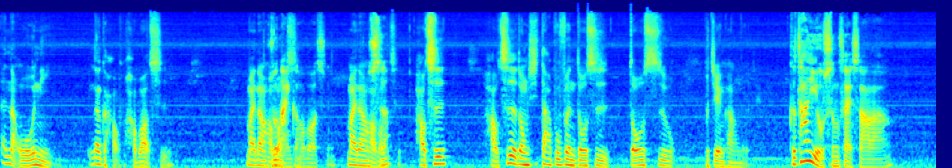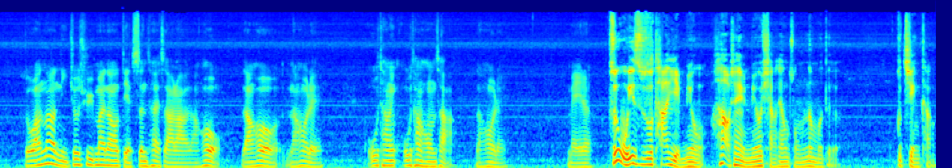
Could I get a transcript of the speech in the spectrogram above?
哎，那我问你，那个好好不好吃？麦当劳好哪一个好不好吃？麦当劳好不好吃？好吃，好吃的东西大部分都是都是不健康的。可它也有生菜沙拉，有啊，那你就去麦当劳点生菜沙拉，然后然后然后嘞，无糖无糖红茶，然后嘞没了。所以我意思说，他也没有，他好像也没有想象中那么的不健康。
